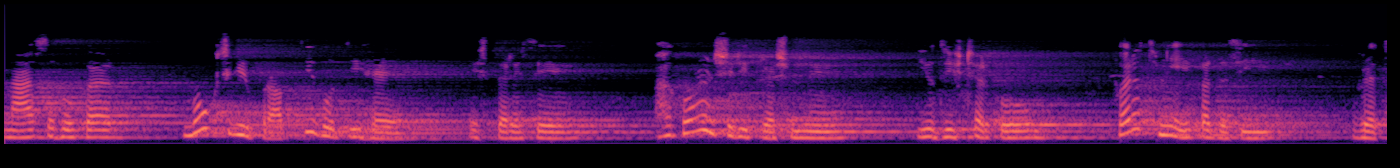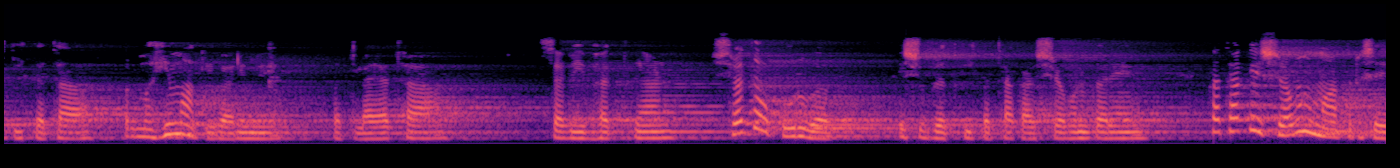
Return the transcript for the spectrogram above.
नाश होकर मोक्ष की प्राप्ति होती है। इस तरह से भगवान श्री कृष्ण ने युधिष्ठर को भरतनी एकादशी व्रत की कथा और महिमा के बारे में बतलाया था। सभी भक्तगण श्रद्धापूर्वक इस व्रत की कथा का श्रवण करें। कथा के श्रवण मात्र से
